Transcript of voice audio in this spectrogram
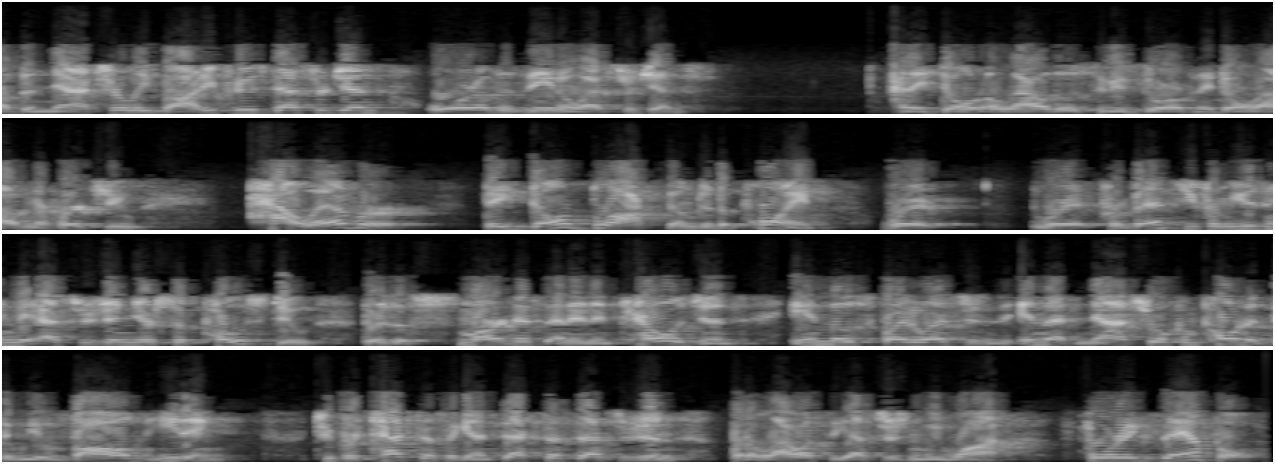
of the naturally body produced estrogens or of the xenoestrogens. And they don't allow those to be absorbed and they don't allow them to hurt you. However, they don't block them to the point where where it prevents you from using the estrogen you're supposed to. There's a smartness and an intelligence in those phytoestrogens, in that natural component that we evolved eating to protect us against excess estrogen but allow us the estrogen we want. For example,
